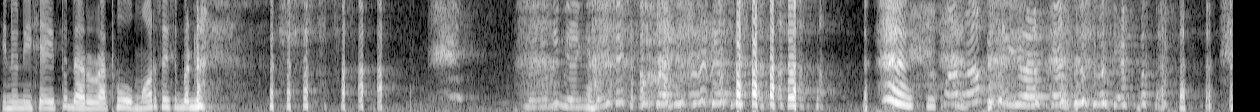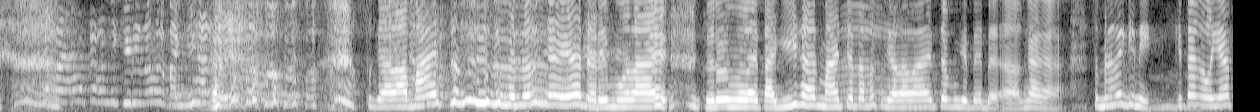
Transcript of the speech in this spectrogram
Indonesia itu darurat humor sih sebenarnya. Bang Andri bilang gitu aja saya ketawa. Mohon maaf bisa dijelaskan seperti apa? karena emang karena mikirin apa tagihan ya. segala macem sih sebenarnya ya dari mulai dari mulai tagihan macet apa segala macem gitu ya. Eh, enggak, enggak. sebenarnya gini kita ngelihat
